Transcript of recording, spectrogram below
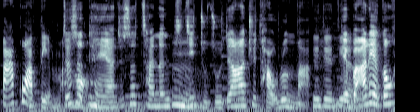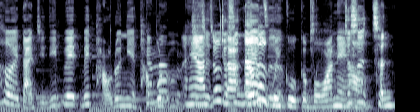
八卦点嘛，就是吼。嘿呀、就是才能叽叽足足让他去讨论嘛。对对对。吧？啊，你也讲好的代志，你被被讨论，你也讨不哎呀，就是就是那样子，鬼谷个无安呢，就是成，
